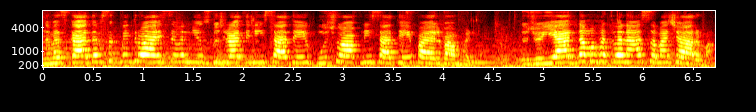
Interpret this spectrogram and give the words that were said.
નમસ્કાર દર્શક મિત્રો, આઈ સેવન ન્યૂઝ ગુજરાતીની સાથે, હું છું આપની સાથે પાયલ બામણી. તો જોઈએ આજના મહત્વના સમાચારમાં.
